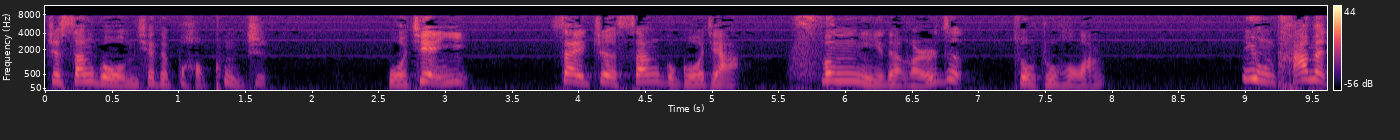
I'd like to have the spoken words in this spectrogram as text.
这三国我们现在不好控制。我建议在这三个国家封你的儿子做诸侯王。用他们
